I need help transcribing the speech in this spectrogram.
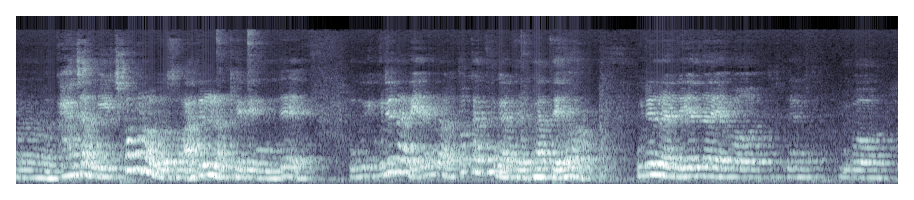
어, 가장이 첩을 얻어서 아들을 낳게 되는데 우리, 우리나라 옛날하고 똑같은 것 같아요. 우리나라 옛날에 뭐, 뭐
